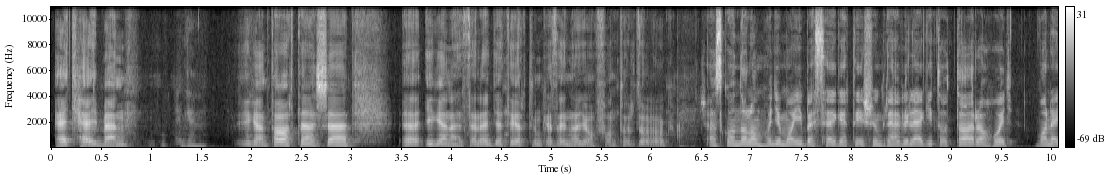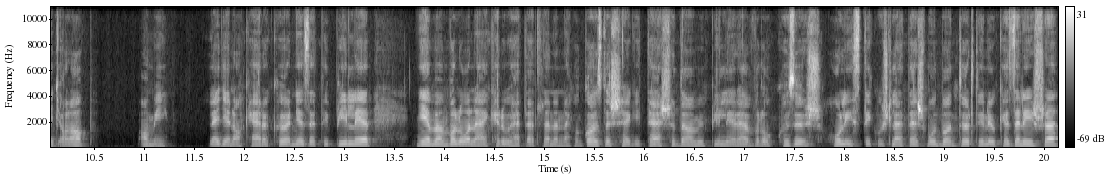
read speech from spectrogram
egy helyben igen. igen tartását. E, igen, ezzel egyetértünk, ez egy nagyon fontos dolog. És azt gondolom, hogy a mai beszélgetésünk rávilágított arra, hogy van egy alap, ami legyen akár a környezeti pillér, Nyilvánvalóan elkerülhetetlen ennek a gazdasági, társadalmi pillérrel való közös, holisztikus látásmódban történő kezelése.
